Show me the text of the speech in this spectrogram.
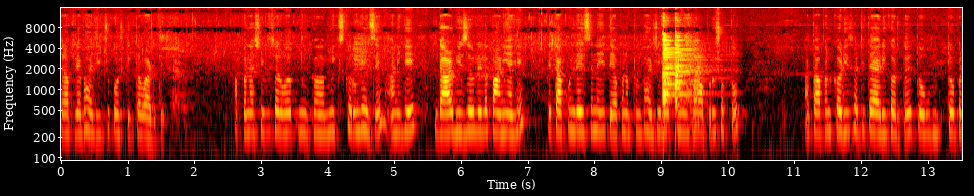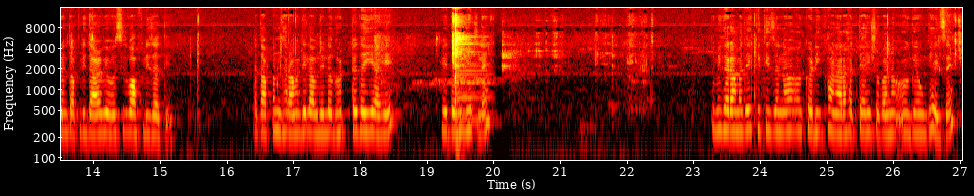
तर आपल्या भाजीची पौष्टिकता वाढते. आपण अशी सर्व मिक्स करून घ्यायचे. आणि हे डाळ भिजवलेलं पाणी आहे ते टाकून द्यायचं नाही ते आपण आपण भाजीला वापरू शकतो. आता आपण कढीसाठी तयारी करतो आहे तो तोपर्यंत आपली डाळ व्यवस्थित वाफली जाते. आता आपण घरामध्ये लावलेलं घट्ट दही आहे हे दही घेतलं आहे तुम्ही घरामध्ये किती जण कढी खाणार आहात त्या हिशोबानं घेऊन घ्यायचं आहे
